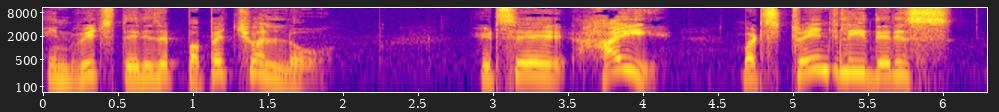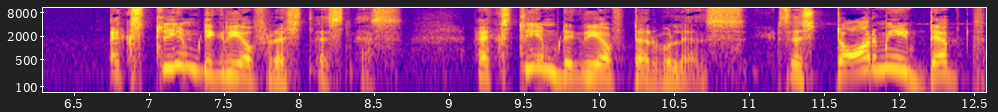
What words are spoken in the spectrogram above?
in which there is a perpetual low. It's a high, but strangely there is extreme degree of restlessness, extreme degree of turbulence. It's a stormy depth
